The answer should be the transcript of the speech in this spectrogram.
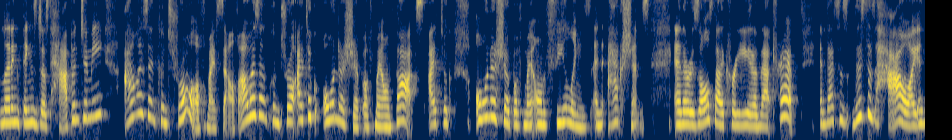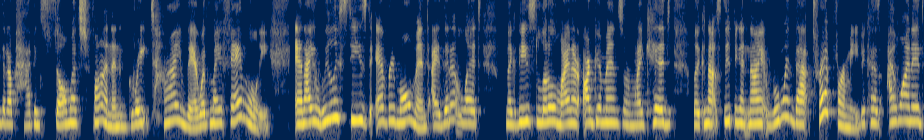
letting things just happen to me, I was in control of myself. I was in control. I took ownership of my own thoughts. I took ownership of my own feelings and actions and the results that I created on that trip. And that's this is how I ended up having so much fun and great time there with my family. And I really seized every moment. I didn't let like these little minor arguments or my kid like not sleeping at night ruined that trip for me because I wanted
